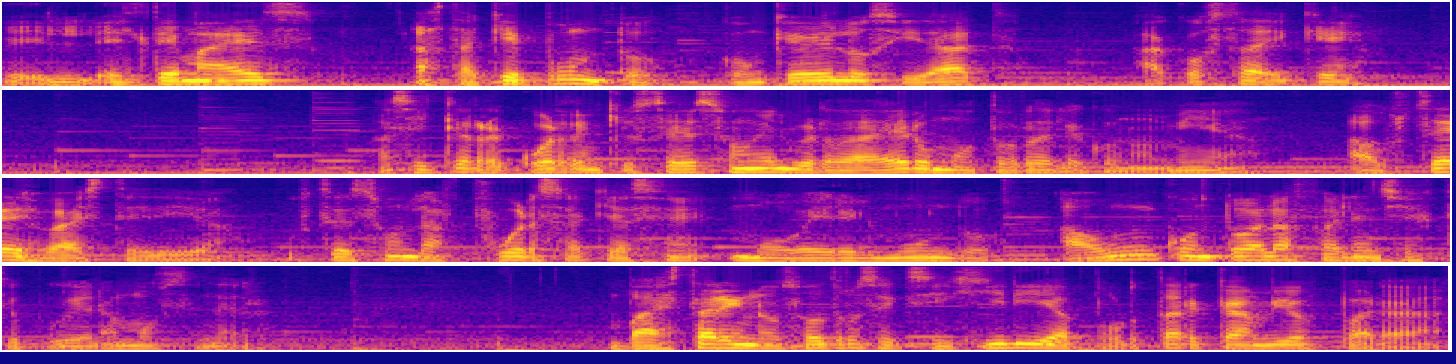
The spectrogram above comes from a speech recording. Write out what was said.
El, tema es hasta qué punto, con qué velocidad, a costa de qué. Así que recuerden que ustedes son el verdadero motor de la economía. A ustedes va este día. Ustedes son la fuerza que hace mover el mundo, aún con todas las falencias que pudiéramos tener. Va a estar en nosotros exigir y aportar cambios para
